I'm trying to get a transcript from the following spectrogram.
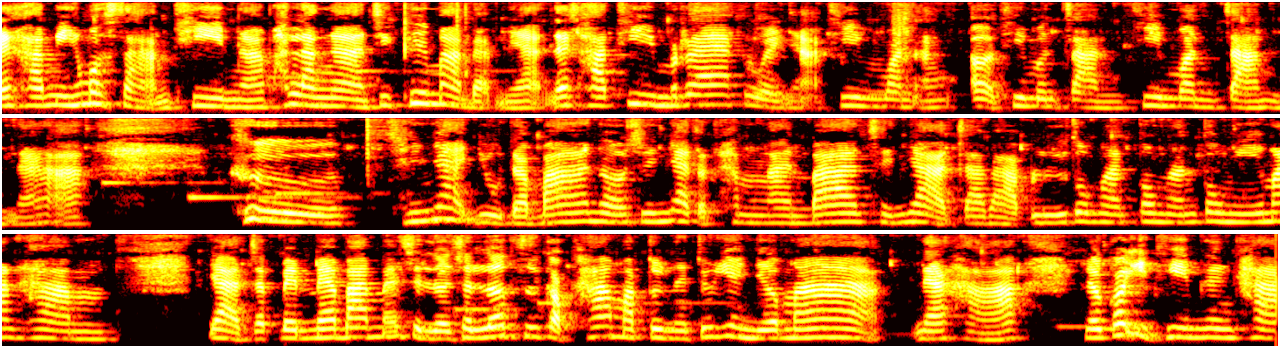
นะคะ มีทั้งหมด 3 ทีมนะ พลังงานที่ขึ้นมาแบบนี้นะคะ ทีมแรกเลยเนี่ยทีมวันอังเอ่อทีมวันจันทร์ทีมวันจันทร์นะคะคือฉันอยากอยู่แต่บ้านเนาะฉันอยากจะทำงานบ้านฉันอยากจะแบบรื้อตรงนั้นตรงนั้นตรงนี้มาทำอยากจะเป็นแม่บ้านแม่เสร็จเลยฉันเริ่มซื้อกับข้าวมาตุนในตู้เย็นเยอะมากนะคะ แล้วก็อีกทีมหนึ่งค่ะ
